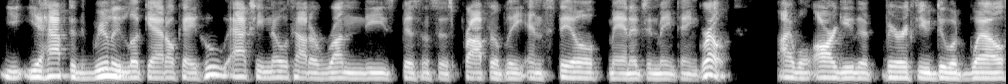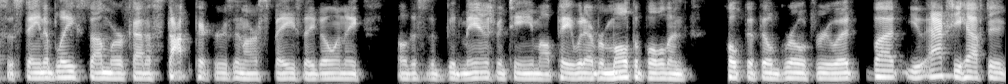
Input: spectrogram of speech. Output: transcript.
you, you have to really look at okay, who actually knows how to run these businesses profitably and still manage and maintain growth. I will argue that very few do it well sustainably. Some are kind of stock pickers in our space. They go and they, oh, this is a good management team. I'll pay whatever multiple and hope that they'll grow through it. But you actually have to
